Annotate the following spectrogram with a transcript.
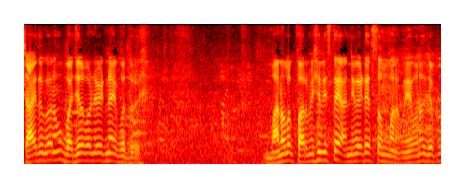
చాయ్ దుకాణము బజ్జీల బండి పెట్టినా అయిపోతుంది. మనలోకి పర్మిషన్ ఇస్తే అన్ని పెట్టేస్తాం మనం. ఏమన్నా చెప్పు.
